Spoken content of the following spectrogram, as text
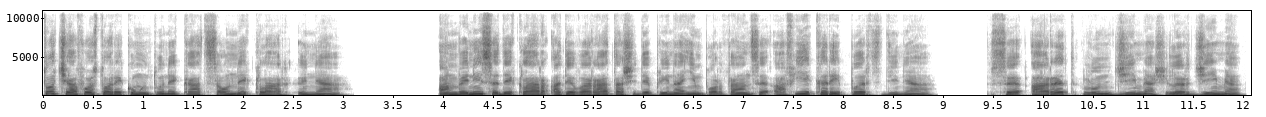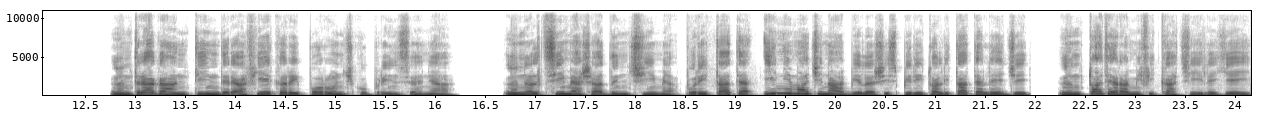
tot ce a fost oarecum întunecat sau neclar în ea. Am venit să declar adevărata și de plină importanță a fiecărei părți din ea, să arăt lungimea și lărgimea, întreaga întindere a fiecărei porunci cuprinse în ea, înălțimea și adâncimea, puritatea inimaginabilă și spiritualitatea legii în toate ramificațiile ei.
